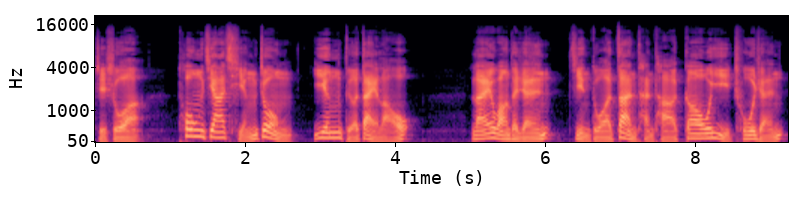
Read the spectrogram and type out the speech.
只说通家情重，应得代劳。来往的人尽多赞叹他高义出人。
